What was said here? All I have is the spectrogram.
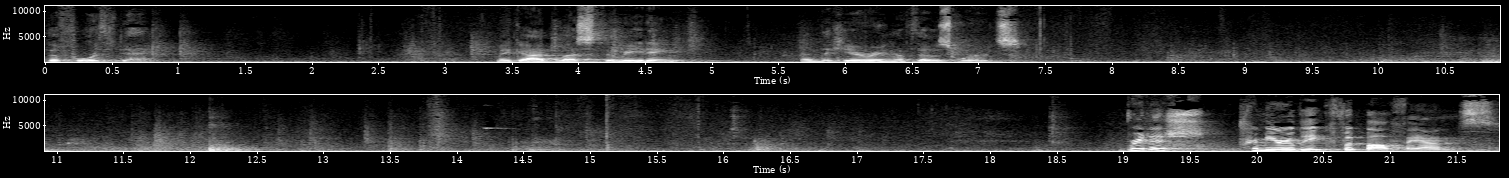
the fourth day. May God bless the reading and the hearing of those words. British Premier League football fans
